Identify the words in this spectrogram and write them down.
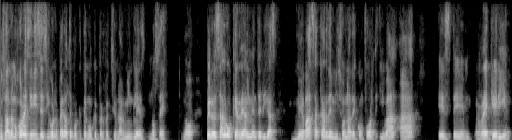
pues a lo mejor ahí sí dices, híjole, espérate porque tengo que perfeccionar mi inglés, no sé, ¿no? Pero es algo que realmente digas, me va a sacar de mi zona de confort y va a este, requerir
